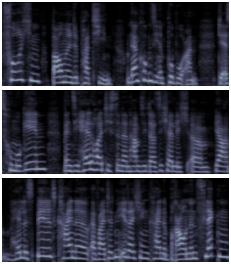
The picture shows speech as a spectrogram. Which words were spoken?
Furchen, baumelnde Partien. Und dann gucken Sie Ihren Popo an. Der ist homogen. Wenn Sie hellhäutig sind, dann haben Sie da sicherlich ähm, ja helles Bild, keine erweiterten Äderchen, keine braunen Flecken,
